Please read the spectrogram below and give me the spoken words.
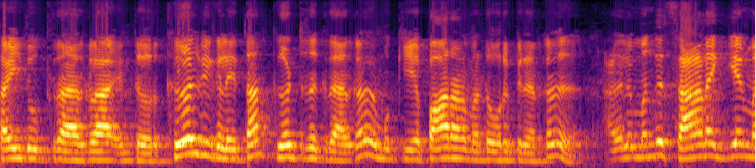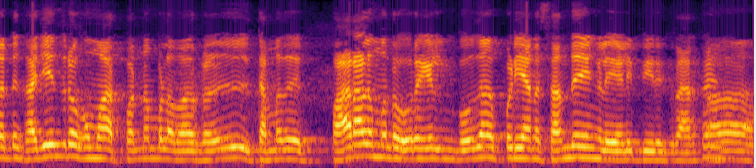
கை தூக்குகிறார்களா என்ற ஒரு கேள்விகளை தான் கேட்டிருக்கிறார்கள் முக்கிய பாராளுமன்ற உறுப்பினர்கள். அதிலும் வந்து சாணக்கியன் மற்றும் கஜேந்திரகுமார் பொன்னம்பலம் அவர்கள் தமது பாராளுமன்ற உரைகளின் போது அப்படியான சந்தேகங்களை எழுப்பி இருக்கிறார்கள் ஆஹ்,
